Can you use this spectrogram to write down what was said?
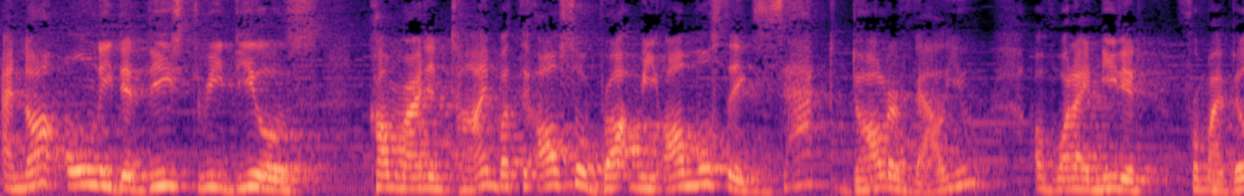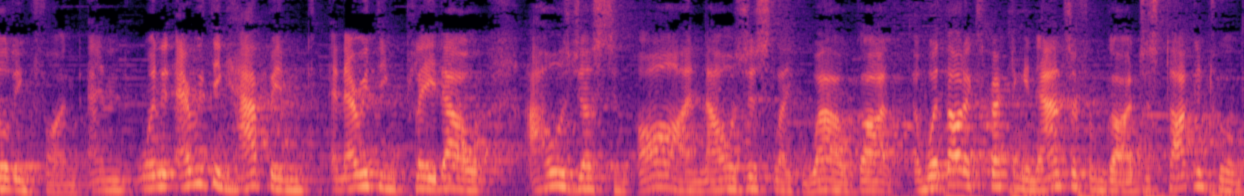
And not only did these three deals come right in time, but they also brought me almost the exact dollar value of what I needed for my building fund. And when it, everything happened and everything played out, I was just in awe and I was just like, wow, God. Without expecting an answer from God, just talking to Him,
